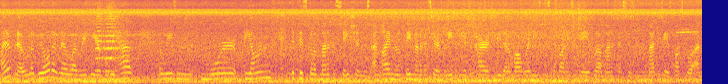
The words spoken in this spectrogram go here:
I don't know like we all don't know why we're here but we have a reason more beyond the physical of manifestations and I'm a big manifester and believe that we have the power to do that and while we're in these physical bodies we may as well manifest as magically as possible and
